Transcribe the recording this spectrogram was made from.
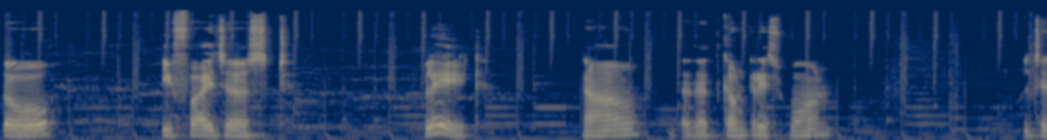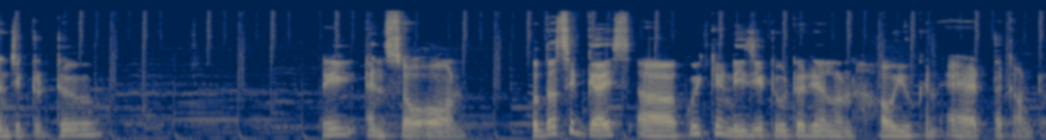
So if I just play it now the death counter is 1 we'll change it to 2 3 and so on. So that's it guys. A quick and easy tutorial on how you can add the counter.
